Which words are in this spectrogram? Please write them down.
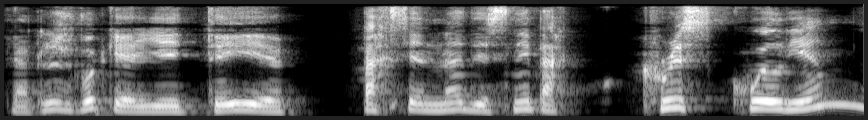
Puis en plus, je vois qu'il a été euh, partiellement dessiné par Chris Quilliams,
